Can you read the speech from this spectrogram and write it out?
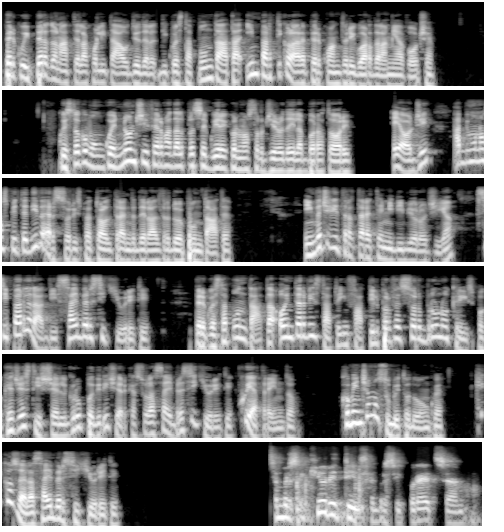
per cui perdonate la qualità audio del- di questa puntata, in particolare per quanto riguarda la mia voce. Questo comunque non ci ferma dal proseguire col nostro giro dei laboratori e oggi abbiamo un ospite diverso rispetto al trend delle altre due puntate. Invece di trattare temi di biologia, si parlerà di cyber security. Per questa puntata ho intervistato infatti il professor Bruno Crispo che gestisce il gruppo di ricerca sulla cyber security qui a Trento. Cominciamo subito dunque. Che cos'è la cyber security? Cyber security, cybersicurezza,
